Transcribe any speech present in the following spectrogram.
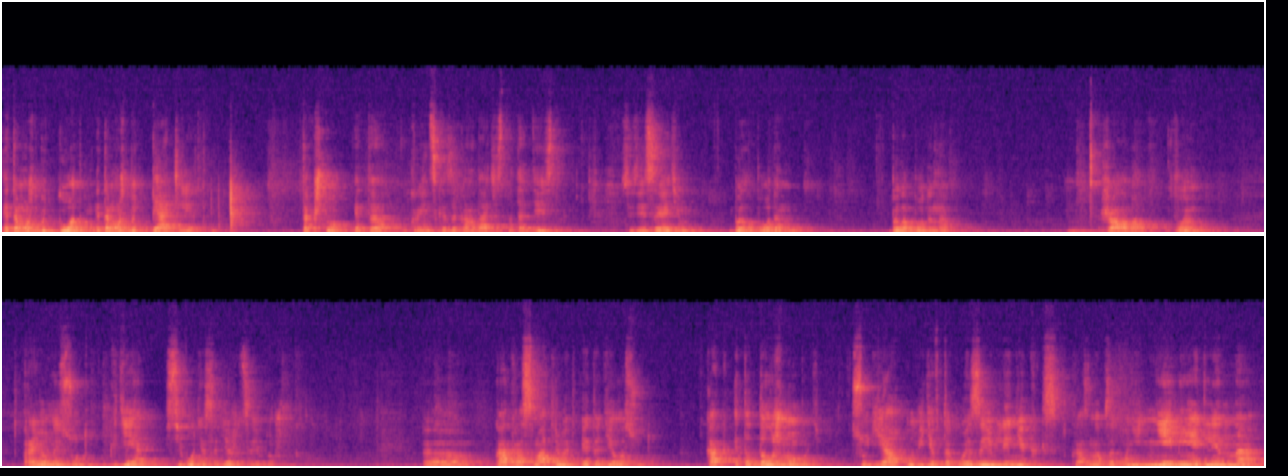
это может быть год, это может быть пять лет. Так что, это украинское законодательство так действует. В связи с этим был подан, была подана жалоба в районный суд, где сегодня содержится Евдошенко. Э, как рассматривает это дело суд? Как это должно быть? Судья, увидев такое заявление, как сказано в законе, немедленно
